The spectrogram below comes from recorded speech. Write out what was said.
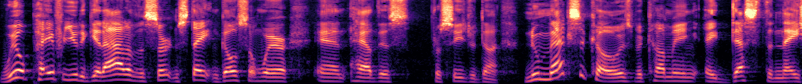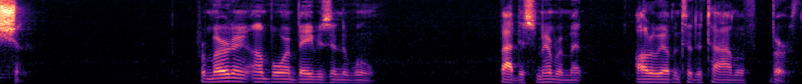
we'll pay for you to get out of a certain state and go somewhere and have this procedure done. New Mexico is becoming a destination for murdering unborn babies in the womb by dismemberment all the way up until the time of birth.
